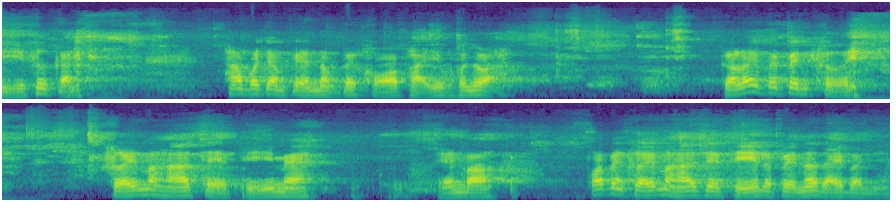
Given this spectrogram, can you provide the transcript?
ดีคือกันถ้าประจำเป็นต้องไปขอไผ่เพิ่นว่า ก็เลยไปเป็นเขย เขยมหาเศรษฐีแม่เห็นบ่เพราะเป็นเขยมหาเศรษฐีแล้วเป็นหน้าใดบัดนี้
